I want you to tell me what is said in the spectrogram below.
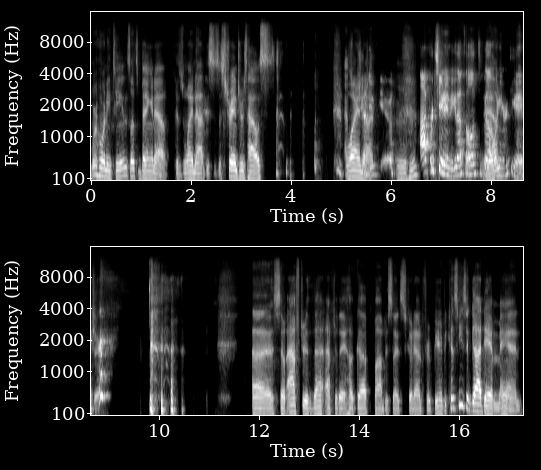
We're horny teens. Let's bang it out. Because why not? This is a stranger's house. Why not? do. Thank you. Mhm. Opportunity. That's all it's about Yeah. when you're a teenager. Uh, so after that, after they hook up, Bob decides to go down for a beer because he's a goddamn man.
